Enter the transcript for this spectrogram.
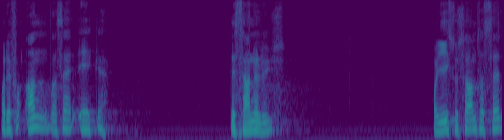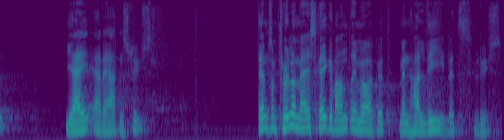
Og det forandrer seg ikke. Det sanne lys. Og Jesus sa om seg selv, 'Jeg er verdens lys'. Den som følger meg, skal ikke vandre i mørket, men har livets lys.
